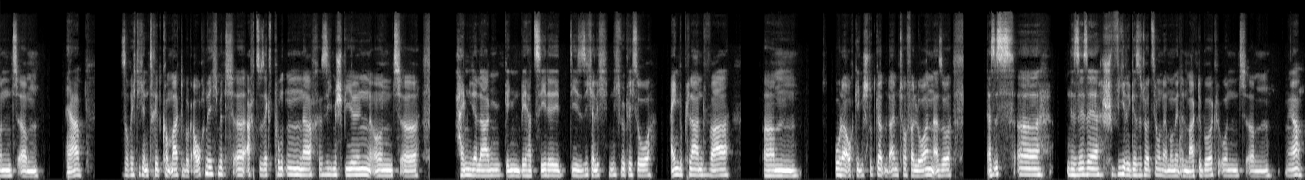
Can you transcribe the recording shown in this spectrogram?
und ähm, ja, so richtig in Tritt kommt Magdeburg auch nicht mit äh, 8 zu 6 Punkten nach sieben Spielen und äh, Heimniederlagen gegen BHC, die, die sicherlich nicht wirklich so eingeplant war. Ähm, oder auch gegen Stuttgart mit einem Tor verloren. Also das ist äh, eine sehr, sehr schwierige Situation im Moment in Magdeburg. Und ähm, ja,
